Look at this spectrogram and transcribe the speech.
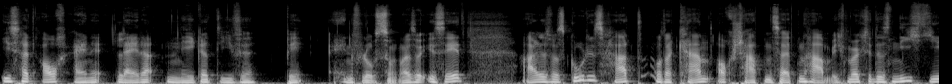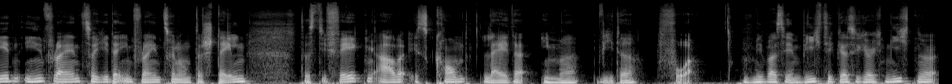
ist halt auch eine leider negative Beeinflussung. Also ihr seht, alles was gut ist, hat oder kann auch Schattenseiten haben. Ich möchte das nicht jedem Influencer, jeder Influencerin unterstellen, dass die faken, aber es kommt leider immer wieder vor. Und mir war es eben wichtig, dass ich euch nicht nur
